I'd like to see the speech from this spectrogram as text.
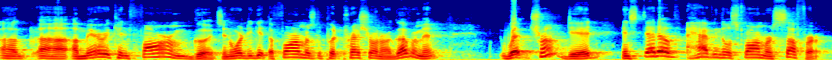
uh, uh, American farm goods in order to get the farmers to put pressure on our government, what Trump did instead of having those farmers suffer,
